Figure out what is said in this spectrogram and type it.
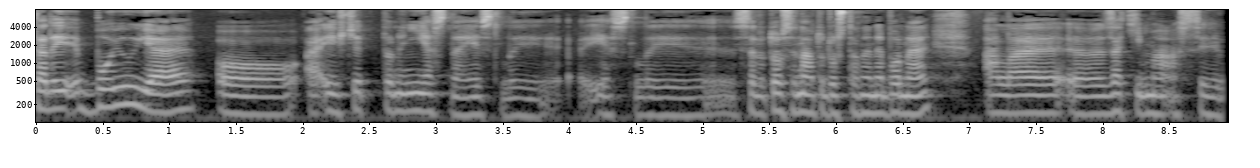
tady bojuje o, a ještě to není jasné, jestli, jestli se do toho Senátu dostane nebo ne, ale e, zatím má asi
